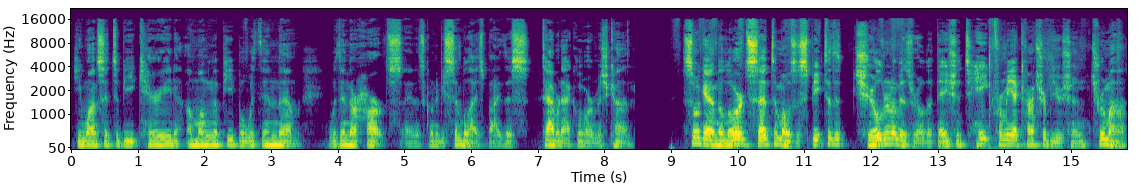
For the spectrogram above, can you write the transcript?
he wants it to be carried among the people within them, within their hearts. And it's going to be symbolized by this tabernacle or Mishkan. So again, the Lord said to Moses, Speak to the children of Israel that they should take from me a contribution, terumah,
